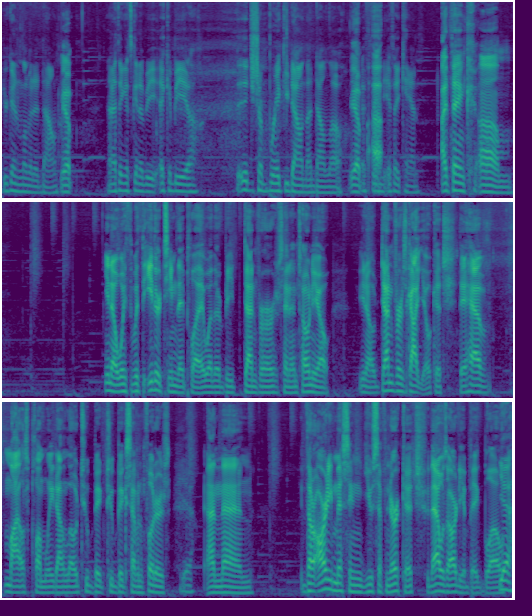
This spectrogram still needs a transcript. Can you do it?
you're getting limited down Yep. and I think it's gonna be it could be a it's just gonna break you down then down low. Yep, If they, uh, if they can. I think, um, you know, with with either team they play, whether it be Denver or San Antonio, you know, Denver's got Jokic. They have Miles Plumlee down low, two big, two big seven footers, Yeah. and then they're already missing Jusuf Nurkic. That was already a big blow. Yeah.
